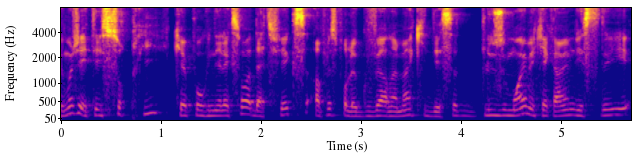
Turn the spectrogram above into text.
Moi, j'ai été surpris que pour une élection à date fixe, en plus pour le gouvernement qui décide plus ou moins, mais qui a quand même décidé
